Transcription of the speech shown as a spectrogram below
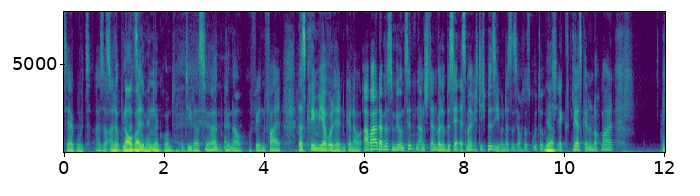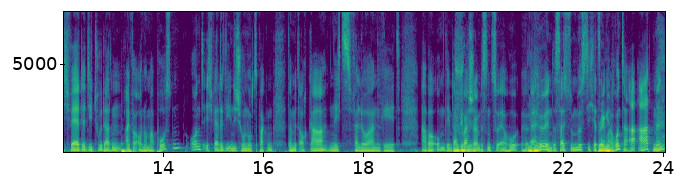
Sehr gut. Also So alle eine Blauwal im Hintergrund. die das hören, genau, auf jeden Fall. Das kriegen wir ja wohl hin, genau. Aber da müssen wir uns hinten anstellen, weil du bist ja erstmal richtig busy und das ist ja auch das Gute. Und Ja. ich erkläre es gerne nochmal. Ich werde die Tourdaten einfach auch nochmal posten und ich werde die in die Shownotes packen, damit auch gar nichts verloren geht. Aber um den Danke Pressure dir. ein bisschen zu erho- erhöhen, das heißt, du müsst dich jetzt Bring einmal it. runteratmen,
